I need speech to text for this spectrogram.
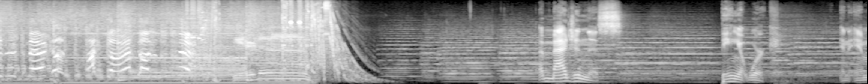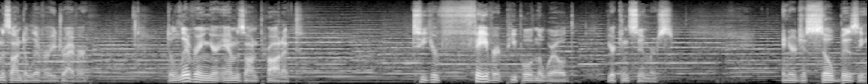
Isn't this America? I'm sorry, I thought this was America. Imagine this being at work, an Amazon delivery driver, delivering your Amazon product to your favorite people in the world, your consumers. And you're just so busy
